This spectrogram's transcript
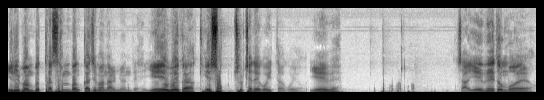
1번부터 3번까지만 알면 돼. 예외가 계속 출제되고 있다고요. 예외. 자, 예외도 뭐예요?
